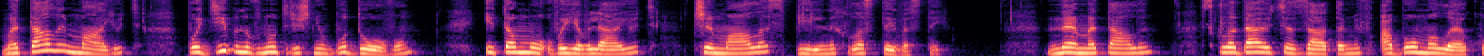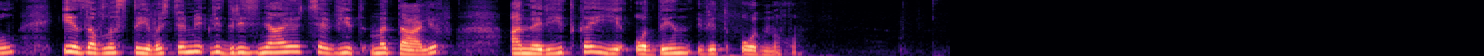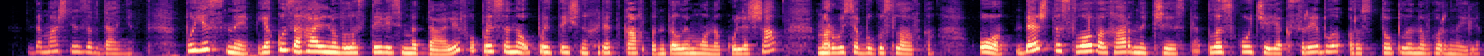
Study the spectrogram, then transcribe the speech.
Метали мають подібну внутрішню будову і тому виявляють чимало спільних властивостей. Неметали складаються з атомів або молекул і за властивостями відрізняються від металів, а нерідко її один від одного. Домашнє завдання. Поясни, яку загальну властивість металів описано у поетичних рядках Пантелеймона Куляша Маруся Богуславка. О, де ж те слово гарне чисте, блискуче, як срибло, розтоплене в горнилі.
